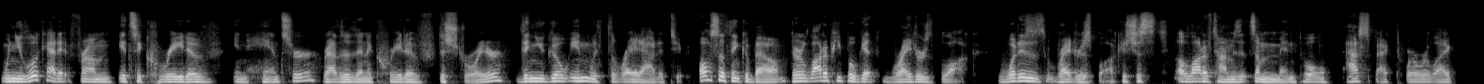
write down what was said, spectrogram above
when you look at it from it's a creative enhancer rather than a creative destroyer, then you go in with the right attitude. Also, think about there are a lot of people get writer's block. What is writer's block? It's just a lot of times it's a mental aspect where we're like,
